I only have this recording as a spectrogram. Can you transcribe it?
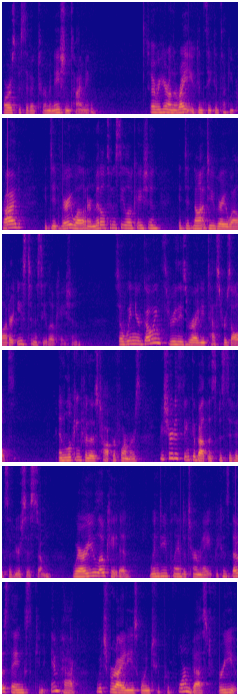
or a specific termination timing. So over here on the right, you can see Kentucky Pride. It did very well at our Middle Tennessee location it did not do very well at our East Tennessee location. So when you're going through these variety test results and looking for those top performers, be sure to think about the specifics of your system. Where are you located? when do you plan to terminate? Because those things can impact which variety is going to perform best for you.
